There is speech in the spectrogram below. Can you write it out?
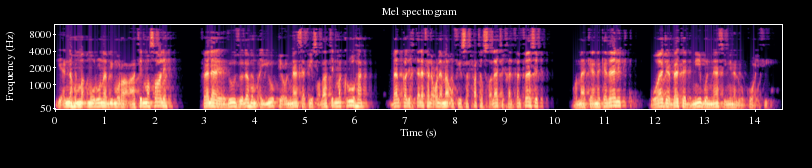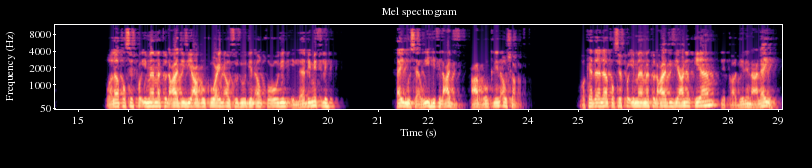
لأنهم مأمورون بمراعاة المصالح فلا يجوز لهم أن يوقعوا الناس في صلاة مكروهة بل قد اختلف العلماء في صحة الصلاة خلف الفاسق وما كان كذلك وجب تجنيب الناس من الوقوع فيه. ولا تصح إمامة العاجز عن ركوع أو سجود أو قعود إلا بمثله أي مساويه في العجز عن ركن أو شرط. وكذا لا تصح إمامة العاجز عن القيام لقادر عليه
